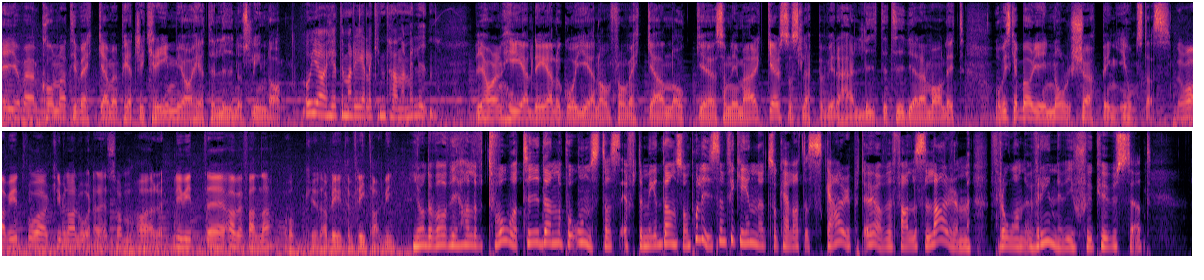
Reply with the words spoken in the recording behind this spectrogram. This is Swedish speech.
Hej och välkomna till vecka med Petri Krim. Jag heter Linus Lindahl. Och jag heter Mariella Quintana Melin. Vi har en hel del att gå igenom från veckan och eh, som ni märker så släpper vi det här lite tidigare än vanligt. Och vi ska börja i Norrköping i onsdags. Då har vi två kriminalvårdare som har blivit eh, överfallna och det har blivit en fritagning. Ja, det var vid halv två-tiden på onsdags eftermiddagen som polisen fick in ett så kallat skarpt överfallslarm från Vrinnevi sjukhuset.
